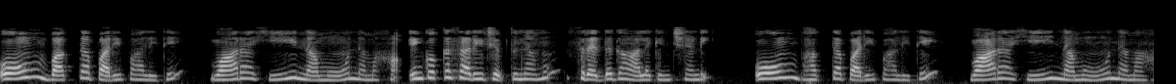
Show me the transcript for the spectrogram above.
ఓం భక్త పరిపాలితే వారాహి నమో నమః. ఇంకొకసారి చెప్తున్నాము శ్రద్ధగా ఆలకించండి. ఓం భక్త పరిపాలితే వారాహి నమో నమః.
